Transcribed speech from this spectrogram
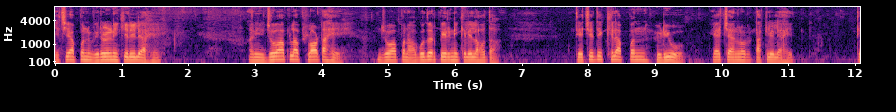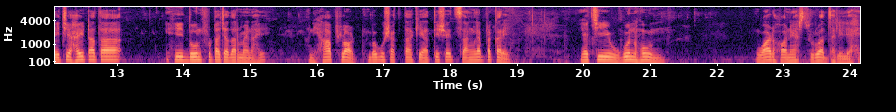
याची आपण विरळणी केलेली आहे. आणि जो आपला प्लॉट आहे जो आपण अगोदर पेरणी केलेला होता त्याचे देखील आपण व्हिडिओ या चॅनलवर टाकलेले आहेत. त्याची हाईट आता ही दोन फुटाच्या दरम्यान आहे. आणि हा फ्लॉट बघू शकता की अतिशय चांगल्या प्रकारे याची उगवण होऊन वाढ होण्यास सुरुवात झालेली आहे.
